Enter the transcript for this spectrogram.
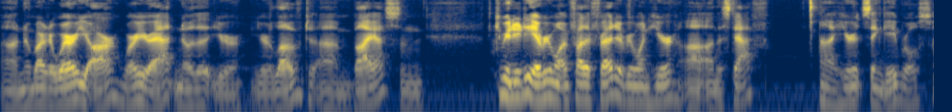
uh, no matter where you are, where you're at. Know that you're you're loved um, by us and community. Everyone, Father Fred, everyone here uh, on the staff uh, here at St. Gabriel's.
